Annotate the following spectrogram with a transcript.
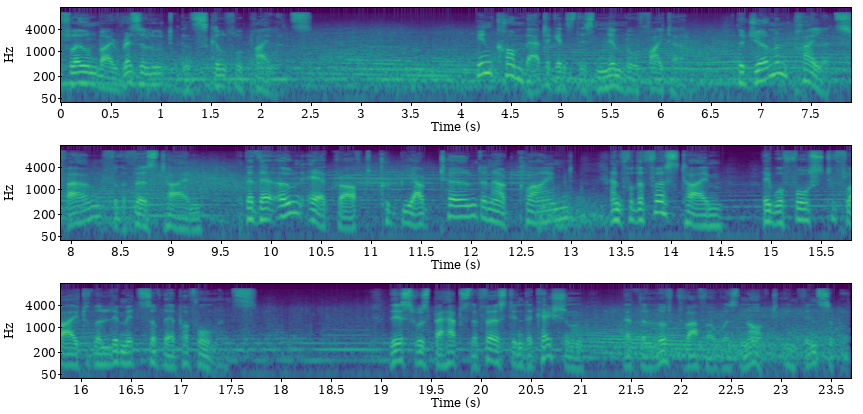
flown by resolute and skillful pilots. In combat against this nimble fighter, the German pilots found for the first time that their own aircraft could be outturned and outclimbed, and for the first time, they were forced to fly to the limits of their performance. This was perhaps the first indication that the Luftwaffe was not invincible.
